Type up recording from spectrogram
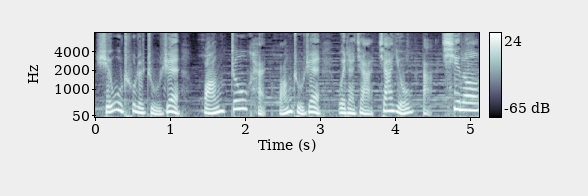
学务处的主任黄周海黄主任为大家加油打气喽。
